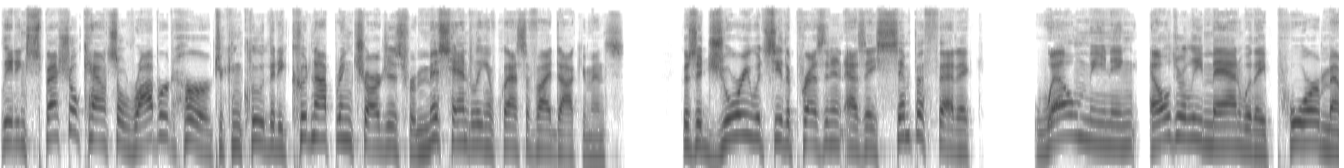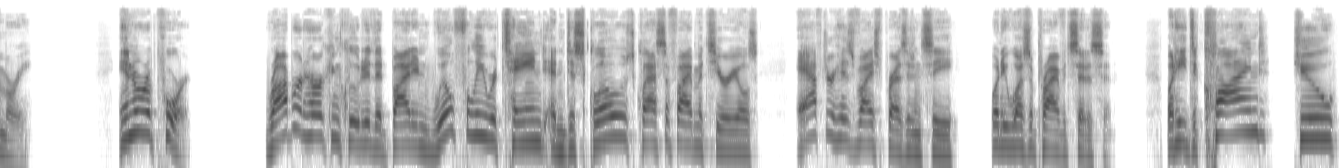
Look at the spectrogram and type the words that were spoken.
leading special counsel Robert Hur to conclude that he could not bring charges for mishandling of classified documents because a jury would see the president as a sympathetic, well meaning elderly man with a poor memory. In a report, Robert Hur concluded that Biden willfully retained and disclosed classified materials after his vice presidency when he was a private citizen. But he declined to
